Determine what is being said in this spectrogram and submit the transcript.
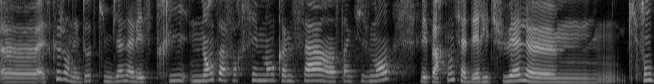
Euh, Est-ce que j'en ai d'autres qui me viennent à l'esprit? Non, pas forcément comme ça, instinctivement. Mais par contre, il y a des rituels qui sont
